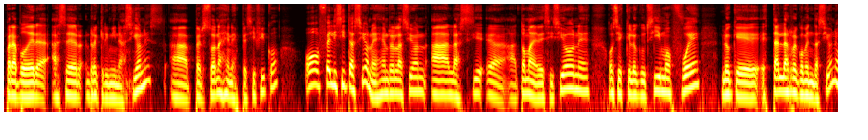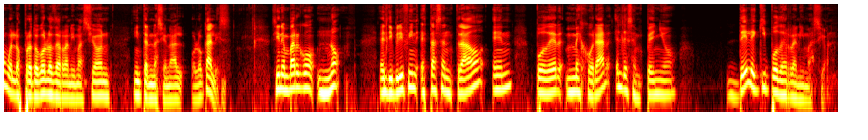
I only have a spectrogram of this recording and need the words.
para poder hacer recriminaciones a personas en específico o felicitaciones en relación a la a toma de decisiones o si es que lo que hicimos fue lo que está en las recomendaciones o en los protocolos de reanimación internacional o locales. Sin embargo, no. El debriefing está centrado en poder mejorar el desempeño del equipo de reanimación.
